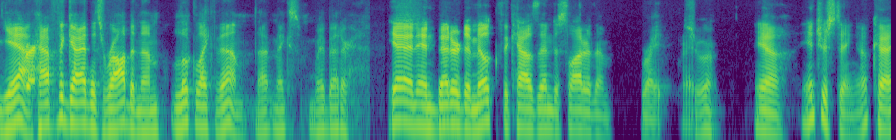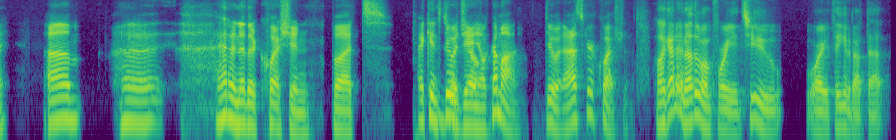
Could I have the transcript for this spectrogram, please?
Yeah, have the guy that's robbing them look like them. That makes way better. Yeah, and, and better to milk the cows than to slaughter them. Right. right. Sure. Yeah, interesting. Okay. Um, uh, I had another question, but I can Do it, Daniel. Come on, do it. Ask your question. Well, I got another one for you too. While you're thinking about that,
